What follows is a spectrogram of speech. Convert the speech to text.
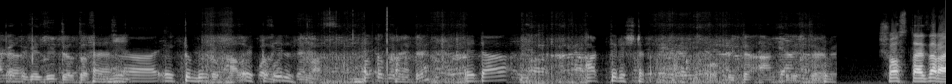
আগে থেকে ডিটেল তো হ্যাঁ একটু ভালো একটু সিল কত করে এটা? এটা আটত্রিশ টাকা। এটা 38 টাকা। সস্তায় যারা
